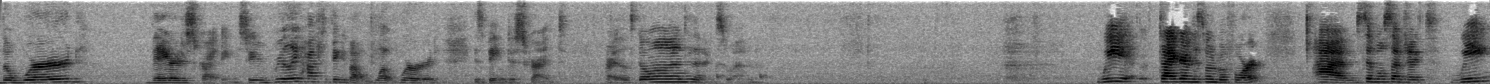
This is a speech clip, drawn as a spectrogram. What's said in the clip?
the word they are describing. So you really have to think about what word is being described. All right, let's go on to the next one. We diagrammed this one before. Um, simple subject, we.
